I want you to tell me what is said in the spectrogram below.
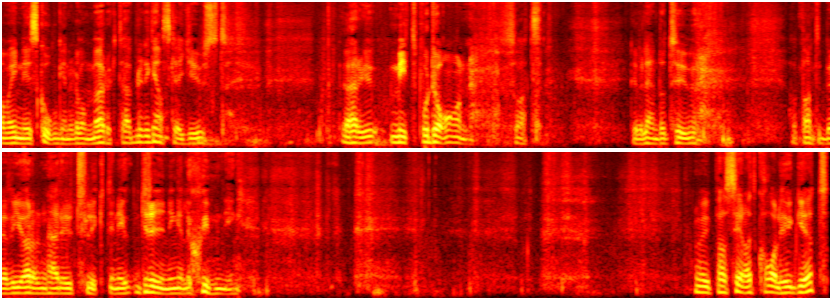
man var inne i skogen och det var mörkt. Här blir det ganska ljust. Det här är ju mitt på dagen så att det är väl ändå tur att man inte behöver göra den här utflykten i gryning eller skymning. Nu har vi passerat kalhygget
